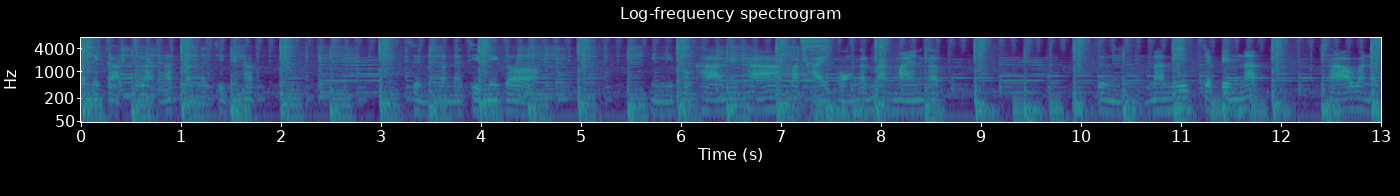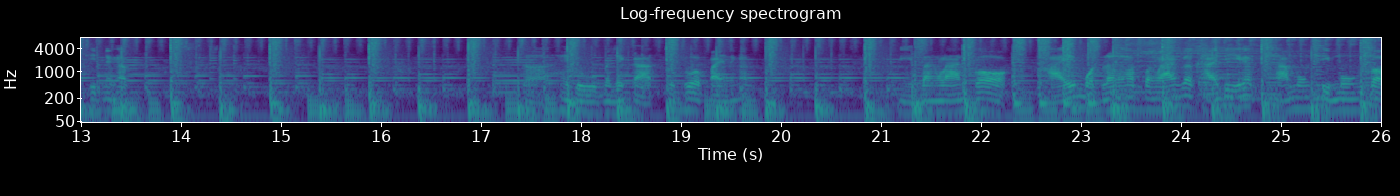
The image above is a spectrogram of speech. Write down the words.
บรรยากาศตลาดนัดวันอาทิตย์นะครับ ซึ่งวันอาทิตย์นี้ก็มีพ่อค้าแม่ค้ามาขายของกันมากมายนะครับ ซึ่งนัดนี้จะเป็นนัดเช้าวันอาทิตย์นะครับให้ดูบรรยากาศทั่วไปนะครับ นี่บางร้านก็ขายหมดแล้วนะครับ บางร้านก็ขายดีครับสามโมงสี่โมงก็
